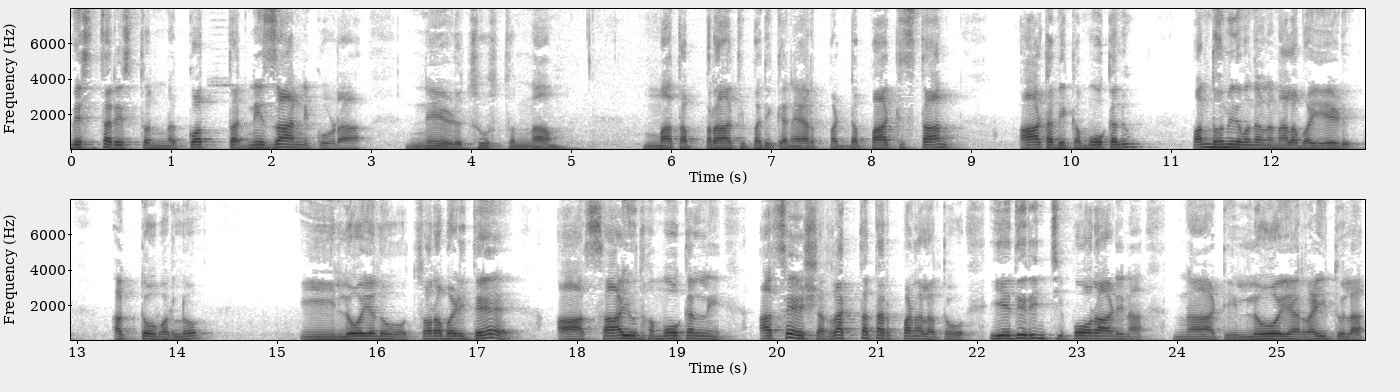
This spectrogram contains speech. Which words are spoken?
విస్తరిస్తున్న కొత్త నిజాన్ని కూడా నేడు చూస్తున్నాం. మత ప్రాతిపదికన ఏర్పడ్డ పాకిస్తాన్ ఆటవిక మూకలు పంతొమ్మిది వందల నలభై ఏడు అక్టోబర్లో ఈ లోయలో చొరబడితే ఆ సాయుధ మోకల్ని అశేష రక్త తర్పణలతో ఎదిరించి పోరాడిన నాటి లోయ రైతుల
